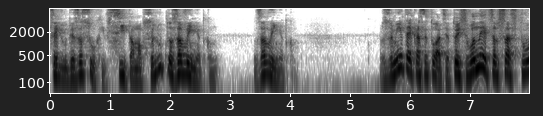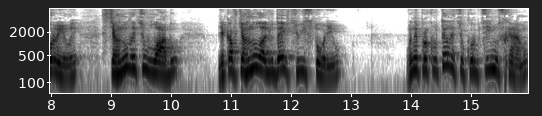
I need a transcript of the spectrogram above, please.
Це люди засухи. Всі там абсолютно за винятком. За винятком. Розумієте, яка ситуація? Тобто вони це все створили, стягнули цю владу, яка втягнула людей в цю історію. Вони прокрутили цю корупційну схему.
